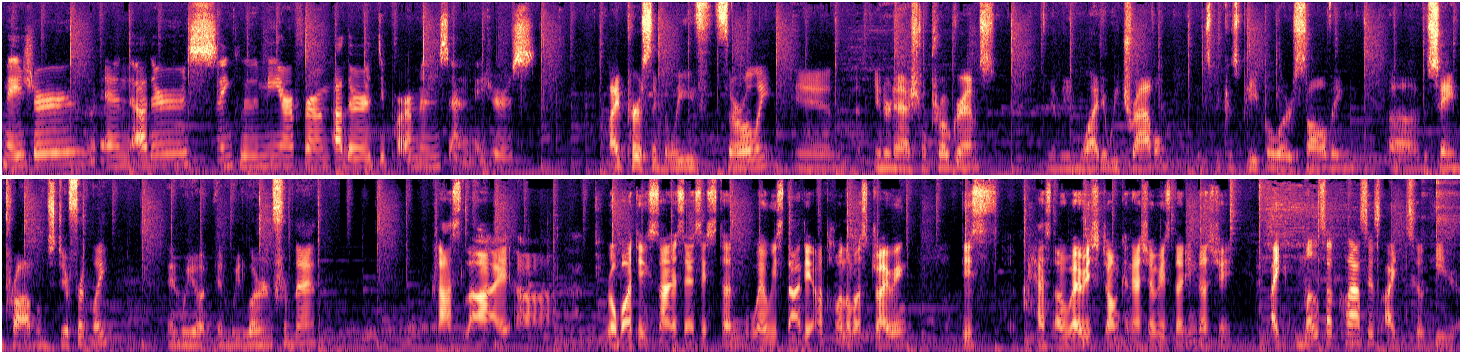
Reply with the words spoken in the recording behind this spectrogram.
major and others, including me, are from other departments and majors. I personally believe thoroughly in international programs. I mean, why do we travel? It's because people are solving uh, the same problems differently, and we, uh, and we learn from that. Class like uh, robotic science assistant, where we study autonomous driving. This has a very strong connection with the industry. Like most of the classes I took here,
